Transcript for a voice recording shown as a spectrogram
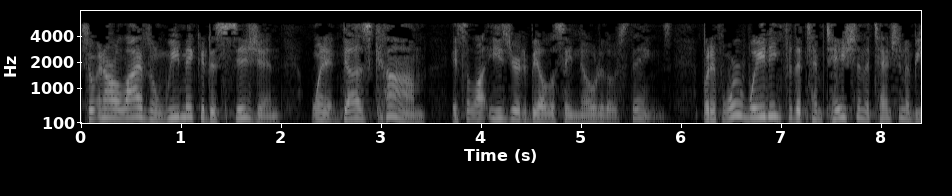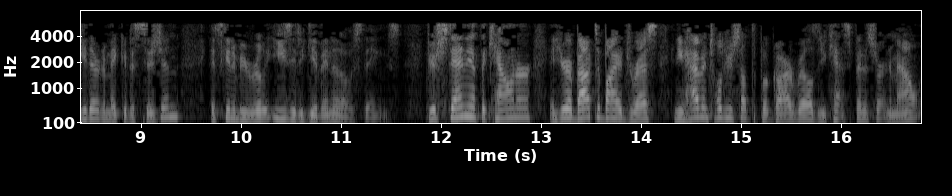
So in our lives, when we make a decision, when it does come, it's a lot easier to be able to say no to those things. But if we're waiting for the temptation and the tension to be there to make a decision, it's going to be really easy to give in to those things. If you're standing at the counter and you're about to buy a dress and you haven't told yourself to put guardrails and you can't spend a certain amount,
